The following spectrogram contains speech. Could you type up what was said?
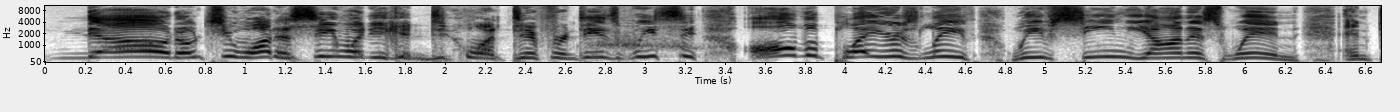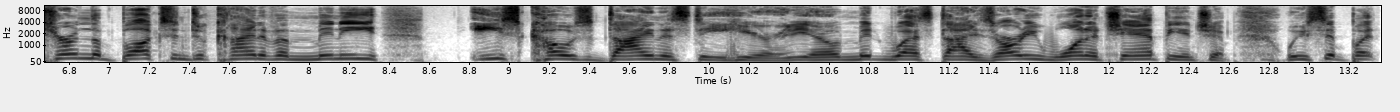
no, don't you want to see what you can do on different teams? We see all the players leave. We've seen Giannis win and turn the Bucks into kind of a mini East Coast dynasty here. You know, Midwest dynasty. He's already won a championship. We said, but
